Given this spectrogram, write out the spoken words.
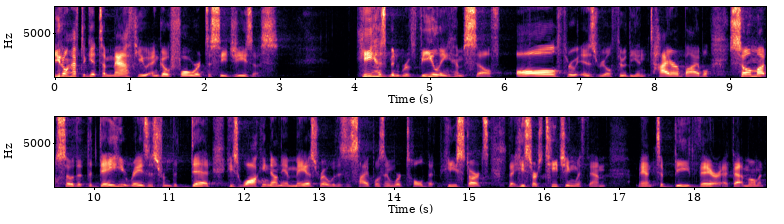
You don't have to get to Matthew and go forward to see Jesus. He has been revealing himself all through Israel, through the entire Bible, so much so that the day he raises from the dead, he's walking down the Emmaus Road with his disciples, and we're told that he starts, that he starts teaching with them, man, to be there at that moment.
